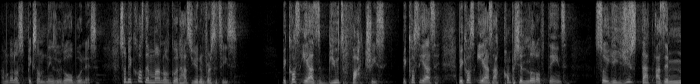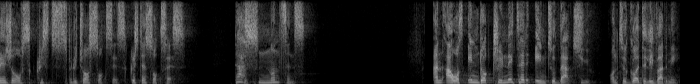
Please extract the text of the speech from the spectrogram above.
I'm going to speak some things with all boldness. So, because the man of God has universities, because he has built factories, because he has, because he has accomplished a lot of things, so you use that as a measure of spiritual success, Christian success. That's nonsense. And I was indoctrinated into that too until God delivered me.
